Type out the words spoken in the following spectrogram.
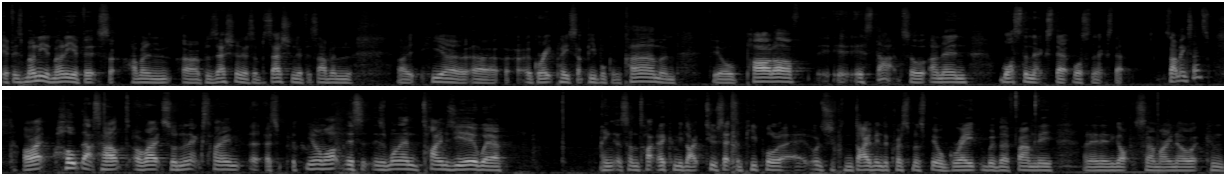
if it's money, it's money. If it's having a possession, it's a possession. If it's having here uh, a great place that people can come and feel part of, it's that. So and then what's the next step? What's the next step? Does that make sense? All right. Hope that's helped. All right. So the next time, uh, you know what? This is one of them times a year where I think sometimes it can be like two sets of people which can dive into Christmas, feel great with their family, and then you got some I know it can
